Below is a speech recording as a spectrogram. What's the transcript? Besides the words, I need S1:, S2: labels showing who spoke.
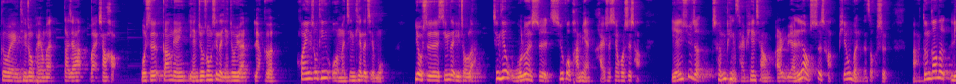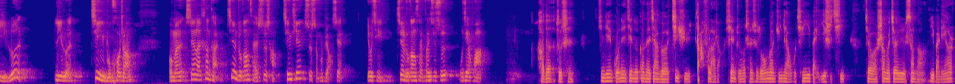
S1: 各位听众朋友们，大家晚上好，我是钢联研究中心的研究员两哥，欢迎收听我们今天的节目。又是新的一周了，今天无论是期货盘面还是现货市场，延续着成品材偏强而原料市场偏稳的走势啊，吨钢的理论利润进一步扩张。我们先来看看建筑钢材市场今天是什么表现。有请建筑钢材分析师吴建华。
S2: 好的，主持人，今天国内建筑钢材价格继续大幅拉涨，现主要城市螺纹钢均价五千一百一十七，较上个交易日上涨一百零二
